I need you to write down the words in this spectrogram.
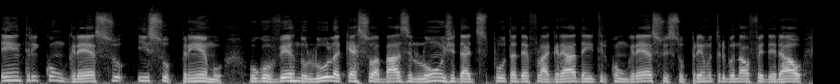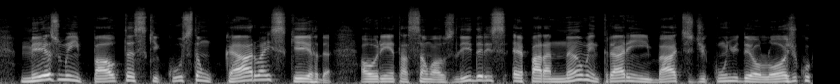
entre Congresso e Supremo. O governo Lula quer sua base longe da disputa deflagrada entre Congresso e Supremo Tribunal Federal, mesmo em pautas que custam caro à esquerda. A orientação aos líderes é para não entrarem em embates de cunho ideológico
